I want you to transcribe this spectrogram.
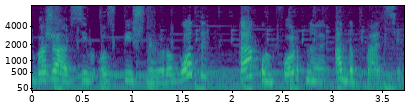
Бажаю всім успішної роботи та комфортної адаптації.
